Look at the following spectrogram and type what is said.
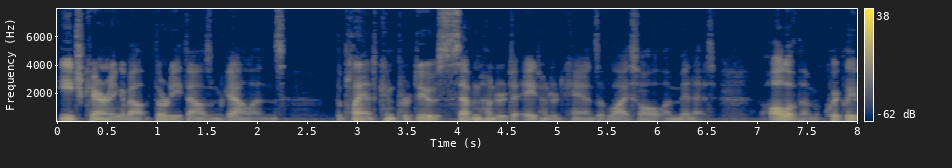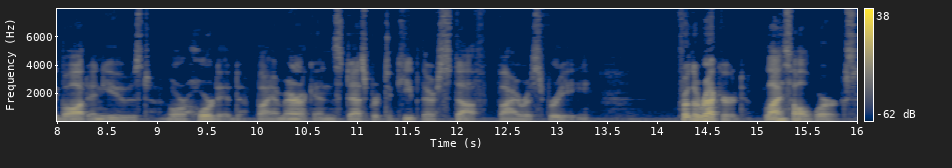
each carrying about 30,000 gallons. The plant can produce 700 to 800 cans of Lysol a minute, all of them quickly bought and used, or hoarded, by Americans desperate to keep their stuff virus free. For the record, Lysol works.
